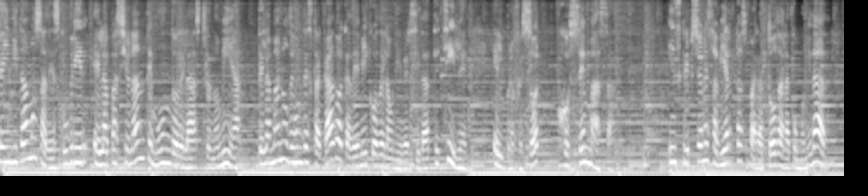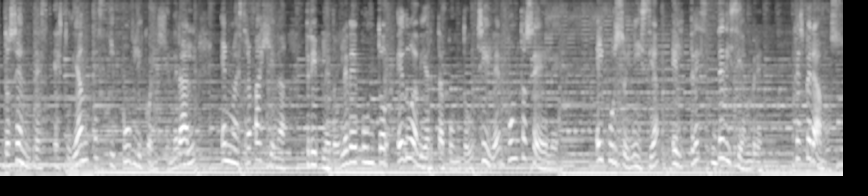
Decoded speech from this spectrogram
Te invitamos a descubrir el apasionante mundo de la astronomía de la mano de un destacado académico de la Universidad de Chile, el profesor José Maza. Inscripciones abiertas para toda la comunidad, docentes, estudiantes y público en general en nuestra página www.eduabierta.uchile.cl. El curso inicia el 3 de diciembre. Te esperamos.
